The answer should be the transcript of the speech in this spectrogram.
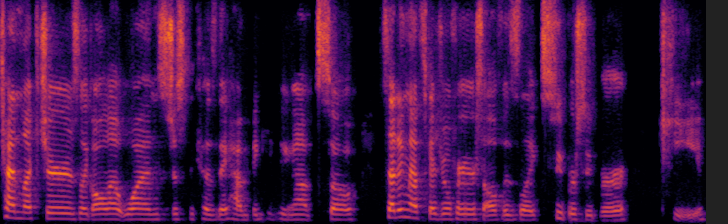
10 lectures like all at once just because they haven't been keeping up. So setting that schedule for yourself is like super, super key.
